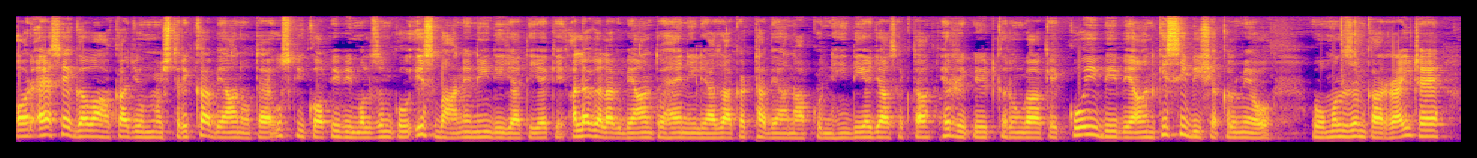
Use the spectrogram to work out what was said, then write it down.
और ऐसे गवाह का जो मुश्तरका बयान होता है, उसकी कॉपी भी मुलम को इस बहाने नहीं दी जाती है कि अलग अलग बयान तो है नहीं, लिहाजा इकट्ठा बयान आपको नहीं दिया जा सकता। फिर रिपीट करूँगा कि कोई भी बयान किसी भी शक्ल में हो, वो मुलम का राइट है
